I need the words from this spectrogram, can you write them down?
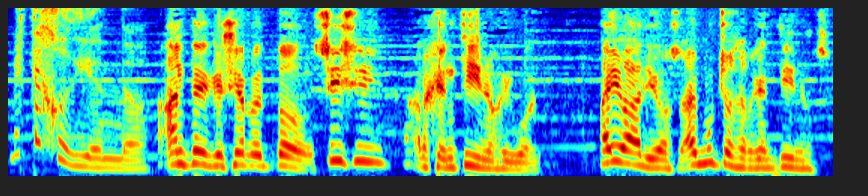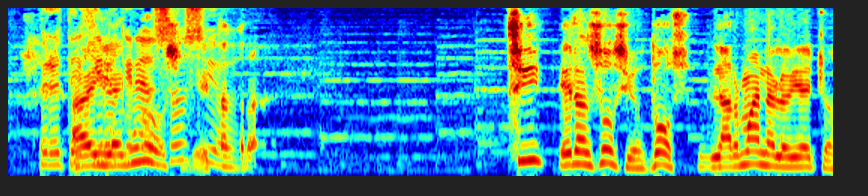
Me estás jodiendo. Antes de que cierre todo. Sí, sí, argentinos igual. Hay varios, hay muchos argentinos. Pero te Hay dijeron que eran socios. Sí, eran socios, dos. La hermana lo había hecho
